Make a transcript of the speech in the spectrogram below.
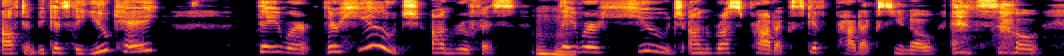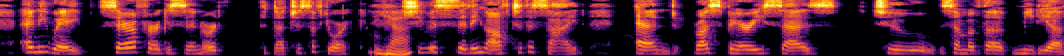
often because the UK, they were, they're huge on Rufus. Mhm. They were huge on Russ products, gift products, you know. And so anyway, Sarah Ferguson or the Duchess of York, yeah. she was sitting off to the side and Russ Berrie says to some of the media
